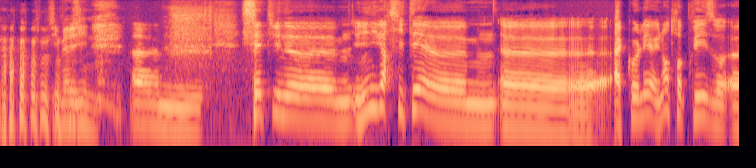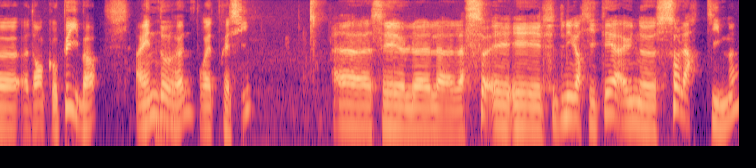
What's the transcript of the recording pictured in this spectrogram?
J'imagine. Euh, c'est une, euh, une université euh, accolée à une entreprise donc aux Pays-Bas, à Eindhoven pour être précis. Euh, c'est la, la, et, et, cette université a une solar team,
